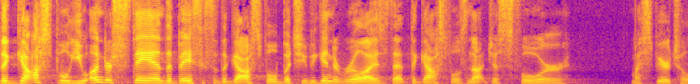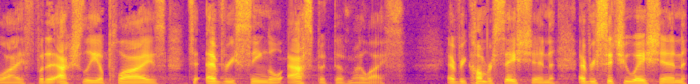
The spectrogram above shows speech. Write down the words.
the gospel, you understand the basics of the gospel, but you begin to realize that the gospel is not just for my spiritual life, but it actually applies to every single aspect of my life. Every conversation, every situation,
